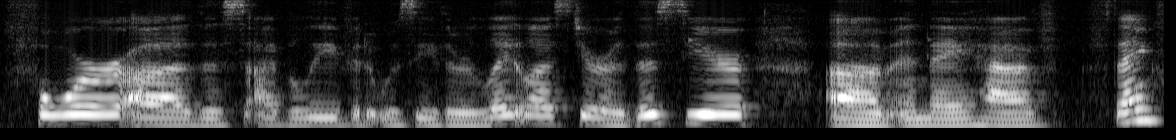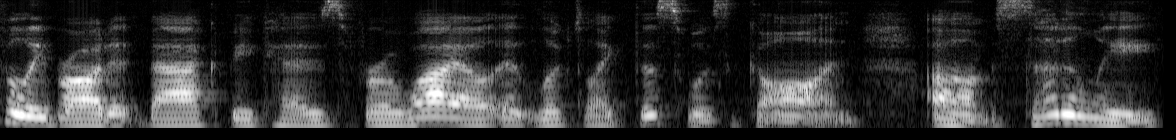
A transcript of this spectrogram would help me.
for uh, this, I believe it was either late last year or this year, um, and they have thankfully brought it back because for a while it looked like this was gone. Um, suddenly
